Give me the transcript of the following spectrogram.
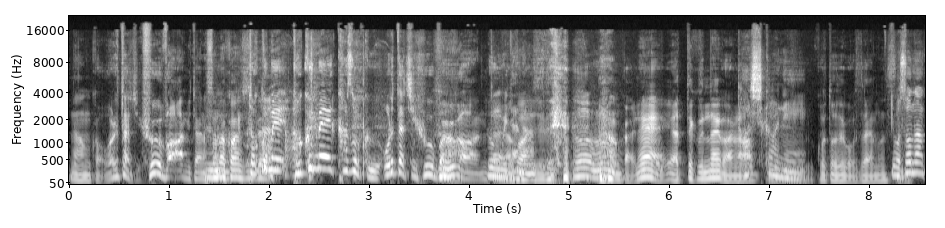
なんか俺たちフーバーみたいなそんな感じで、匿名匿名家族俺たちフーバー。フーバーみたいな感じで、うんうん。なんかねやってくんないかな確かに。ことでございます。でもそんな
